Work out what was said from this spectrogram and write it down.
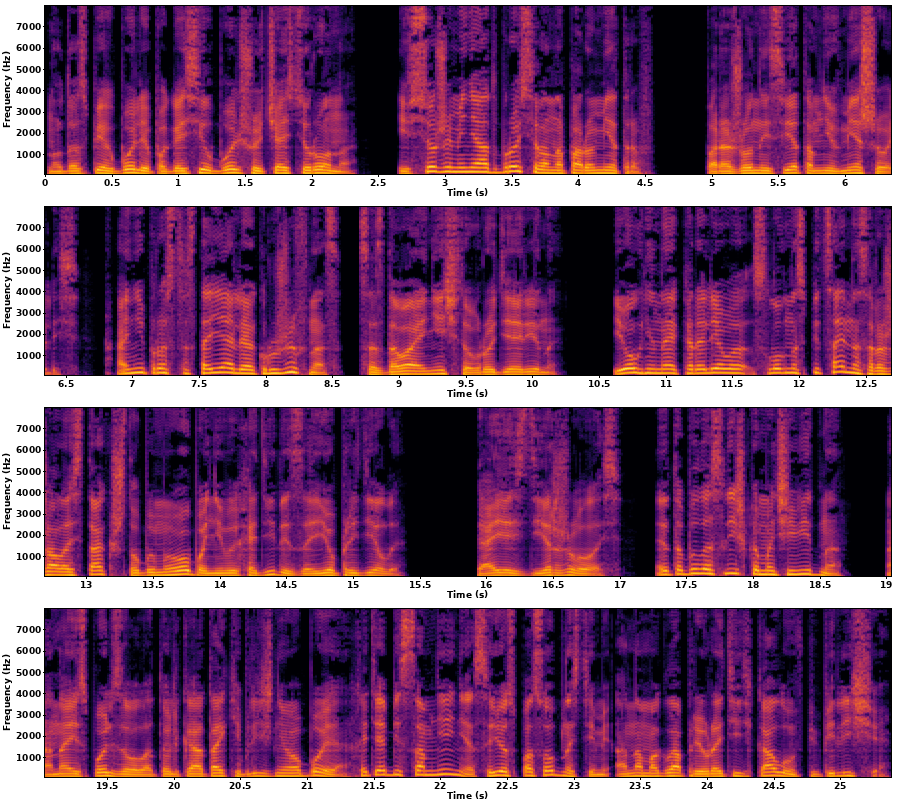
но доспех боли погасил большую часть урона, и все же меня отбросило на пару метров. Пораженные светом не вмешивались. Они просто стояли, окружив нас, создавая нечто вроде арены. И огненная королева словно специально сражалась так, чтобы мы оба не выходили за ее пределы. Кая сдерживалась. Это было слишком очевидно. Она использовала только атаки ближнего боя, хотя без сомнения с ее способностями она могла превратить Калум в пепелище.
